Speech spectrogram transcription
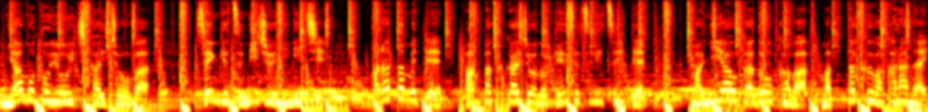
宮本洋一会長は先月22日改めて万博会場の建設について間に合うかどうかは全くわからない。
